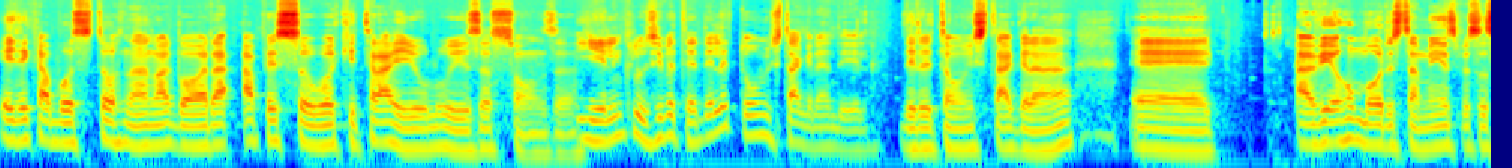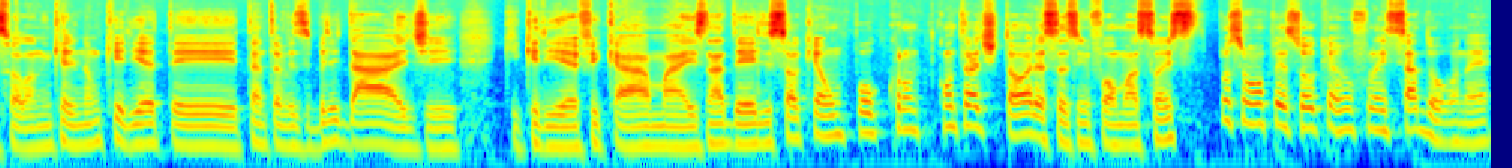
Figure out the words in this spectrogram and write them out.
ele acabou se tornando agora a pessoa que traiu Luísa Sonza. E ele, inclusive, até deletou o Instagram dele. Deletou o Instagram. é, Havia rumores também, as pessoas falando que ele não queria ter tanta visibilidade, que queria ficar mais na dele, só que é um pouco con- contraditório essas informações por ser uma pessoa que é um influenciador, né?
